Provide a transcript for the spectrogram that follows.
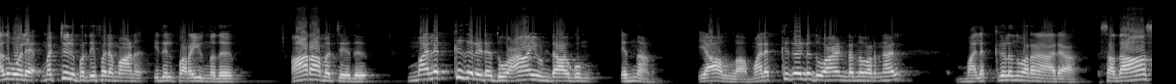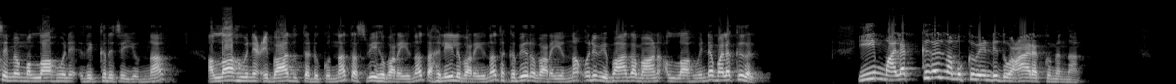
അതുപോലെ മറ്റൊരു പ്രതിഫലമാണ് ഇതിൽ പറയുന്നത്. ആറാമത്തേത് മലക്കുകളുടെ ദുആയുണ്ടാകും എന്നാണ്. യാ അള്ളാ മലക്കുകളുടെ ദുആ ഉണ്ടെന്ന് പറഞ്ഞാൽ മലക്കുകൾ എന്ന് പറഞ്ഞാൽ ആരാ? സദാസമയം അള്ളാഹുവിനെ ദിക്ർ ചെയ്യുന്ന അള്ളാഹുവിനെ ഇബാദത്ത് എടുക്കുന്ന തസ്ബീഹ് പറയുന്ന തഹലീൽ പറയുന്ന തക്ബീർ പറയുന്ന ഒരു വിഭാഗമാണ് അള്ളാഹുവിന്റെ മലക്കുകൾ. ഈ മലക്കുകൾ നമുക്ക് വേണ്ടി ദ്വാരക്കുമെന്നാണ്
